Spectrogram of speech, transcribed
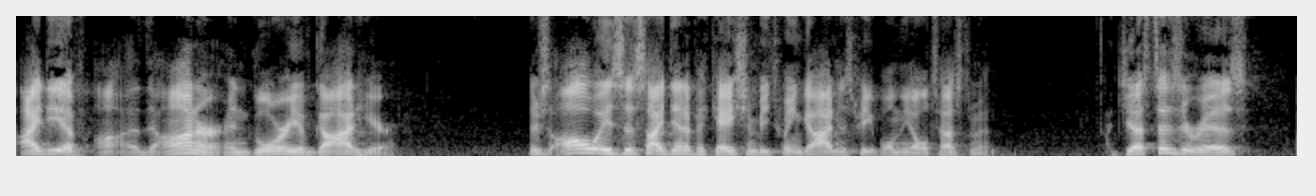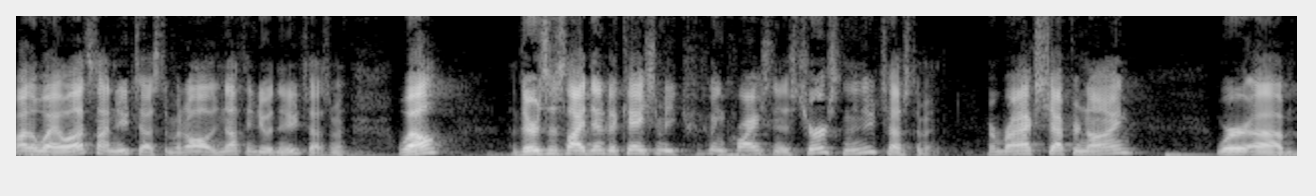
idea of uh, the honor and glory of God here. There's always this identification between God and his people in the Old Testament. Just as there is, by the way, well, that's not New Testament at all. There's nothing to do with the New Testament. Well, there's this identification between Christ and his church in the New Testament. Remember Acts chapter 9, where um,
